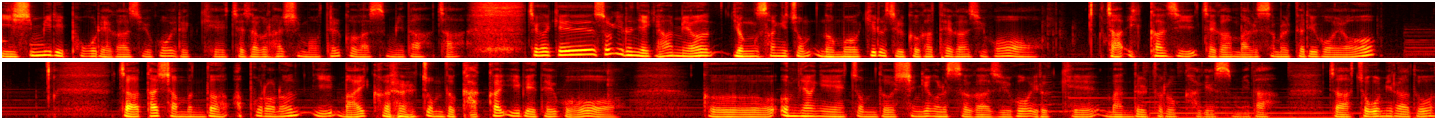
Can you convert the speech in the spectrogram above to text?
20mm 폭을 해가지고 이렇게 제작을 하시면 될 것 같습니다. 자, 제가 계속 이런 얘기하면 영상이 좀 너무 길어질 것 같아가지고 자, 이까지 제가 말씀을 드리고요. 자, 다시 한 번 더 앞으로는 이 마이크를 좀 더 가까이 입에 대고 그 음량에 좀 더 신경을 써 가지고 이렇게 만들도록 하겠습니다. 자, 조금이라도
